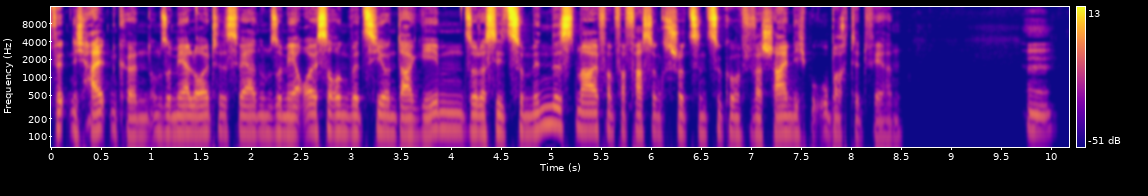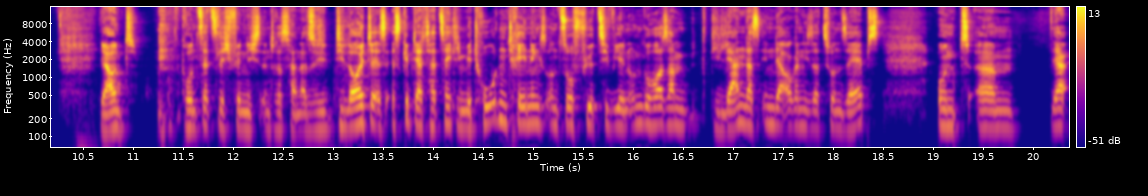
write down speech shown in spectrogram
wird nicht halten können. Umso mehr Leute es werden, umso mehr Äußerungen wird es hier und da geben, sodass sie zumindest mal vom Verfassungsschutz in Zukunft wahrscheinlich beobachtet werden. Hm. Ja, und grundsätzlich finde ich es interessant. Also die, die Leute, es, es, gibt ja tatsächlich Methodentrainings und so für zivilen Ungehorsam, die lernen das in der Organisation selbst. Und ähm, ja,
